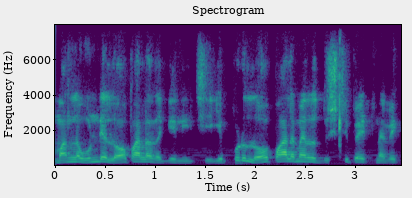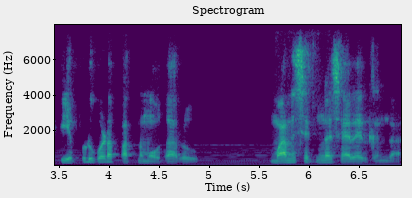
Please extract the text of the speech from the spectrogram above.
మనలో ఉండే లోపాల దగ్గర నుంచి ఎప్పుడు లోపాల మీద దృష్టి పెట్టిన వ్యక్తి ఎప్పుడు కూడా పతనం అవుతారు మానసికంగా శారీరకంగా.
